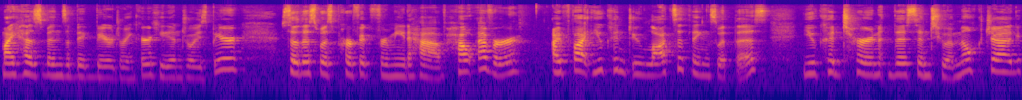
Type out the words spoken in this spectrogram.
My husband's a big beer drinker. He enjoys beer. So this was perfect for me to have. However, I thought you can do lots of things with this. You could turn this into a milk jug.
